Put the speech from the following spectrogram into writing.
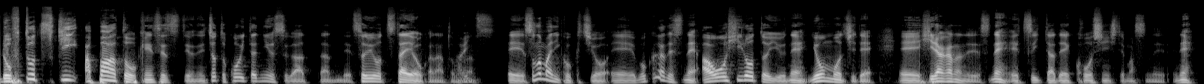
ロフト付きアパートを建設っていうね、ちょっとこういったニュースがあったんで、それを伝えようかなと思います。えーその前に告知を、えー僕がですね、青広というね、4文字で、えーひらがなでですね、えーツイッターで更新してますのでね、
